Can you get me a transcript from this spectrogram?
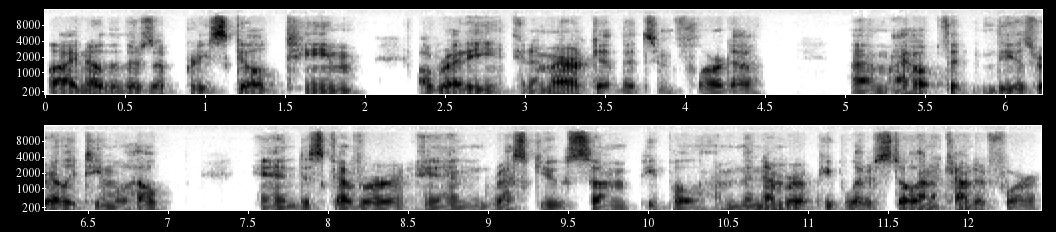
Well, I know that there's a pretty skilled team already in America that's in Florida. Um, I hope that the Israeli team will help and discover and rescue some people. I mean, the number of people that are still unaccounted for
